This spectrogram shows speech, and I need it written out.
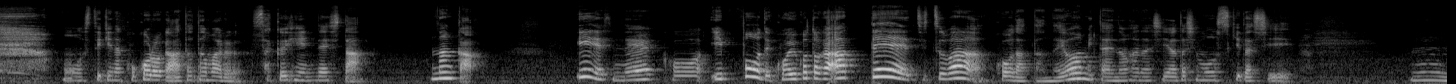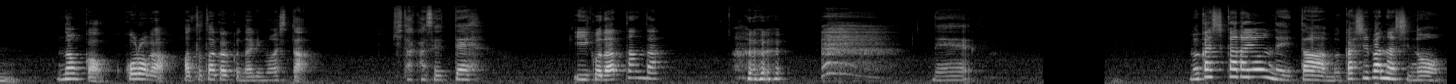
もう素敵な心が温まる作品でした。なんかいいですね。こう一方でこういうことがあって実はこうだったんだよみたいなお話私も好きだし。うん。なんか心が温かくなりました。北風っていい子だったんだ。ね。昔から読んでいた昔話の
